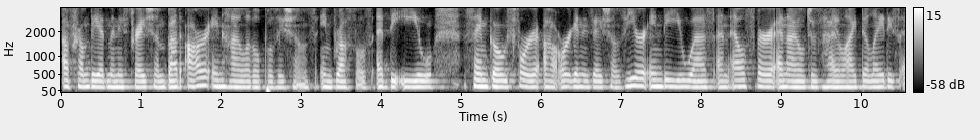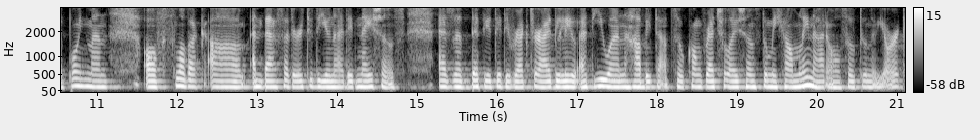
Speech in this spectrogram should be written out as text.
uh, from the administration, but are in high level positions in Brussels at the EU. Same goes for uh, organizations here in the US and elsewhere. And I'll just highlight the latest appointment of Slovak uh, ambassador to the United Nations as a deputy director, I believe, at UN Habitat. So congratulations to Michal Mlynár, also to New York.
